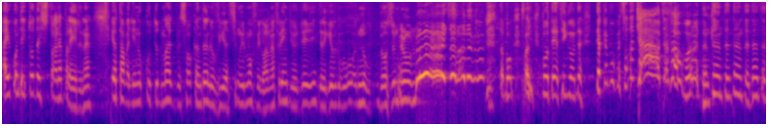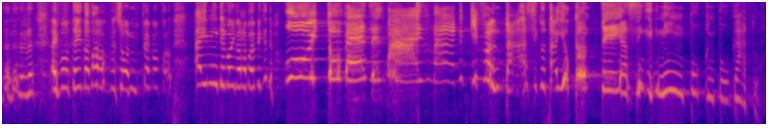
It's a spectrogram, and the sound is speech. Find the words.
Aí eu contei toda a história para ele, né? Eu estava ali no culto do mais, o pessoal cantando, eu vi assim, o irmão foi lá na frente, eu entreguei no, no meu irmão, tá bom. Falei, voltei assim, daqui a pouco o pessoal tá tchau, tchau, tchau. Aí voltei, a pessoa me pegou, aí me entregou o envelope, oito vezes mais, mano, que fantástico. E eu cantei assim, ele nem um pouco empolgado.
